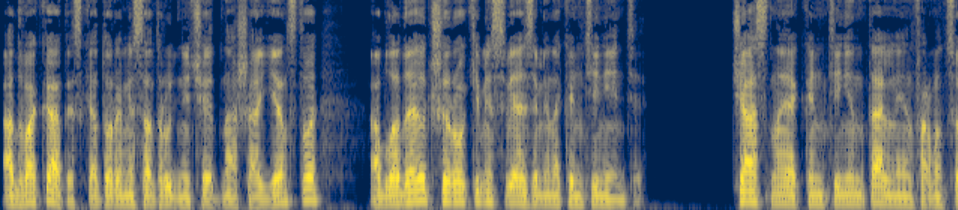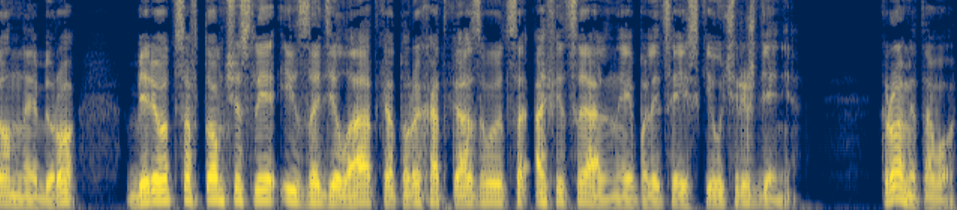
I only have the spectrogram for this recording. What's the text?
Адвокаты, с которыми сотрудничает наше агентство, обладают широкими связями на континенте. Частное континентальное информационное бюро берется в том числе и за дела, от которых отказываются официальные полицейские учреждения. Кроме того,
